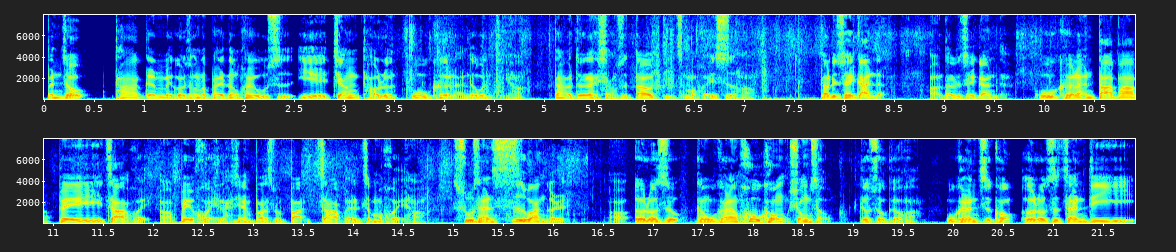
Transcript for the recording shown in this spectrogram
本周他跟美国总统拜登会晤时，也将讨论乌克兰的问题哈。大家都在想说，到底怎么回事哈？到底谁干的？啊，到底谁干的？乌克兰大坝被炸毁啊，被毁了。现在不知道是不是坝炸毁了，怎么毁？哈，疏散四万个人。哦，俄罗斯跟乌克兰互控凶手，各说各话。乌克兰指控俄罗斯占地、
